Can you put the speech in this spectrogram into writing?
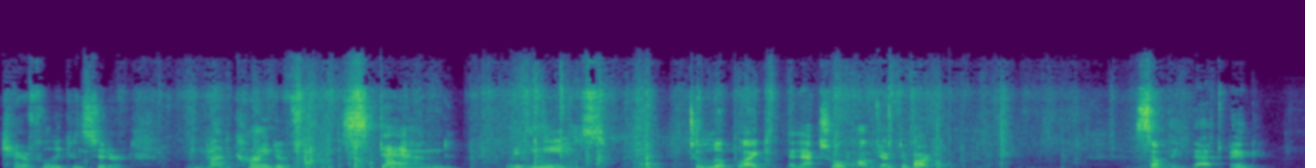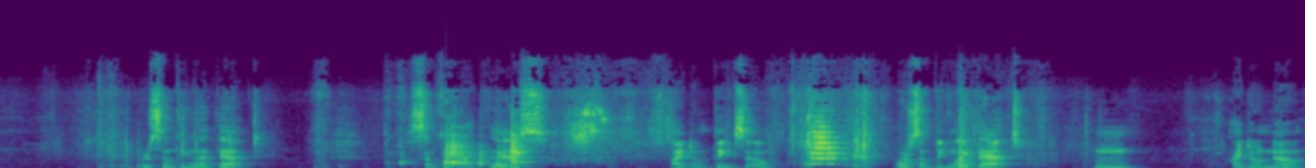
carefully consider what kind of stand it needs to look like an actual object of art. Something that big or something like that. Something like this. I don't think so. Or something like that. Hmm. I don't know.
